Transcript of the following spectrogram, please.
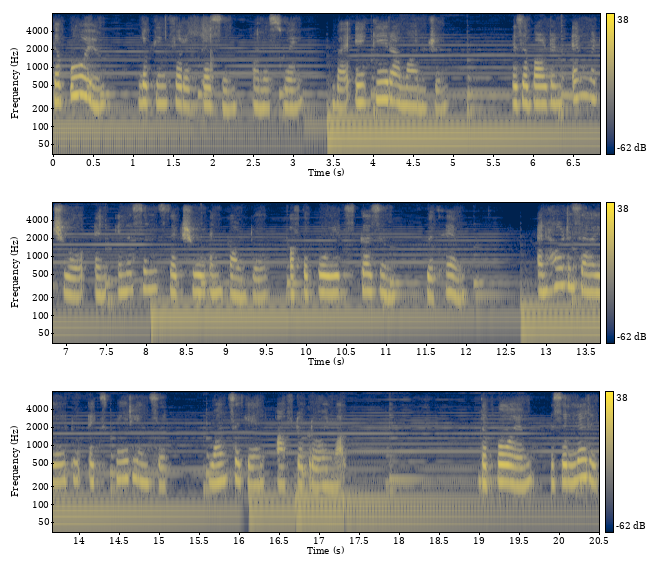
The poem Looking for a Cousin on a Swing by A.K. Ramanujan is about an immature and innocent sexual encounter of the poet's cousin with him and her desire to experience it once again after growing up. The poem is a lyric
